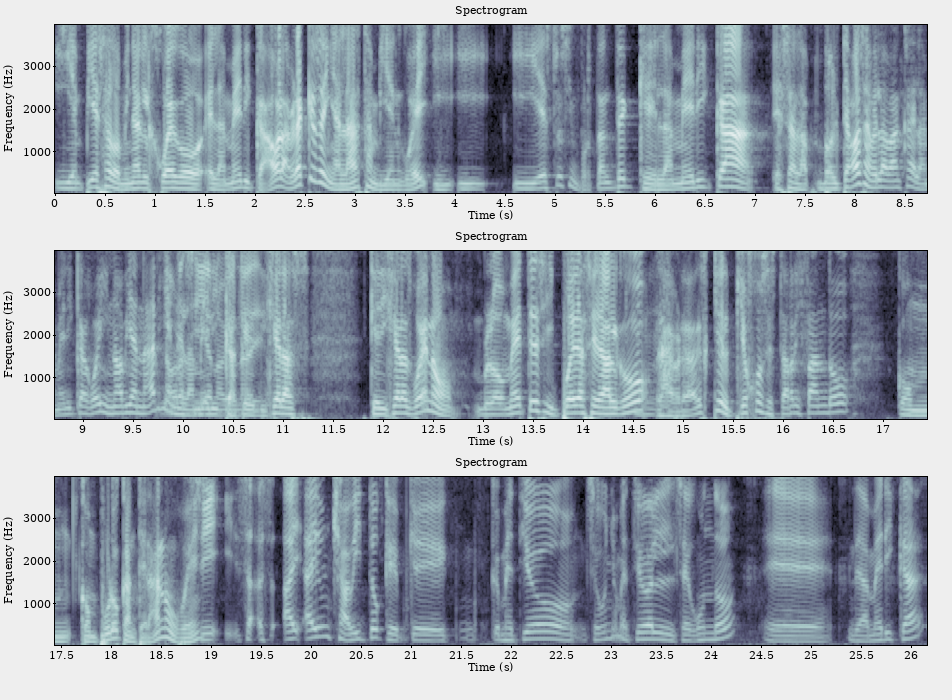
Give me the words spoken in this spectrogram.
y empieza a dominar el juego el América. Ahora, habrá que señalar también, güey, y, esto es importante, que el América, esa, la, volteabas a ver la banca del América, güey, y no había nadie en el América que dijeras que dijeras, bueno, lo metes y puede hacer algo. La verdad es que el Piojo se está rifando con, puro canterano, güey. Sí, hay, un chavito que, que, metió, según yo, metió el segundo eh, de América.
